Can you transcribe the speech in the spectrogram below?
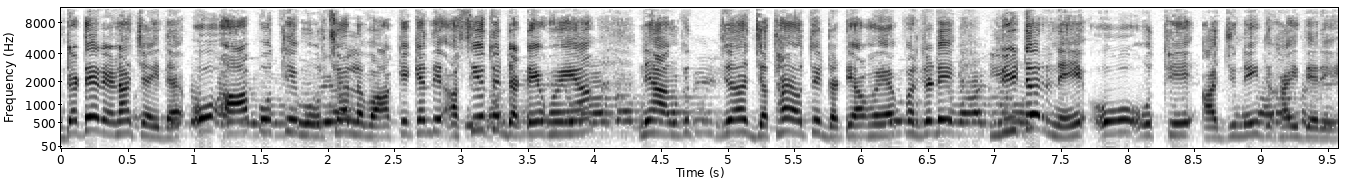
ਡਟੇ ਰਹਿਣਾ ਚਾਹੀਦਾ ਉਹ ਆਪ ਉੱਥੇ ਮੋਰਚਾ ਲਵਾ ਕੇ ਕਹਿੰਦੇ, ਅਸੀਂ ਉੱਥੇ ਡਟੇ ਹੋਏ ਆ ਨਿਹੰਗ ਜਿਹੜਾ ਜਥਾ ਹੈ ਉੱਥੇ ਡਟਿਆ ਹੋਇਆ, ਪਰ ਜਿਹੜੇ ਲੀਡਰ ਨੇ, ਉਹ ਉੱਥੇ ਅੱਜ ਨਹੀਂ ਦਿਖਾਈ ਦੇ ਰਹੇ।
